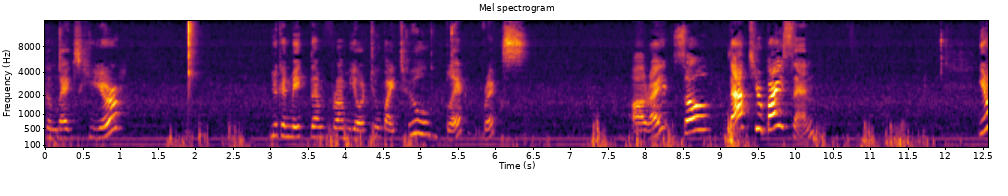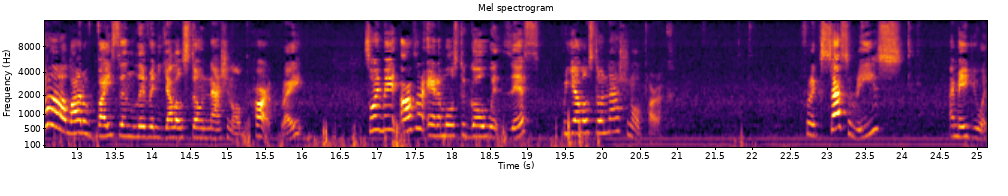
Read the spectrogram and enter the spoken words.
the legs here you can make them from your two by two brick, bricks. Alright, so that's your bison. You know that a lot of bison live in Yellowstone National Park, right? So I made other animals to go with this for Yellowstone National Park. For accessories, I made you a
